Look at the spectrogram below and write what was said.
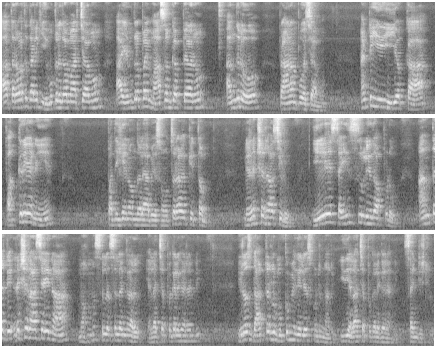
ఆ తర్వాత దానికి ఎముకలుగా మార్చాము. ఆ ఎముకలపై మాంసం కప్పాను. అందులో ప్రాణం పోసాము అంటే ఈ యొక్క ప్రక్రియని పదిహేను వందల యాభై సంవత్సరాల క్రితం నిరక్షరాస్యుడు ఏ సైన్స్ లేదు అప్పుడు. అంతటి నిరక్షరాశి అయిన మొహమ్మద్ సుల్లాహం గారు ఎలా చెప్పగలిగారండి? ఈరోజు డాక్టర్లు ముక్కు మీద వెళ్ళేసుకుంటున్నారు. ఇది ఎలా చెప్పగలిగారని సైంటిస్టులు.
